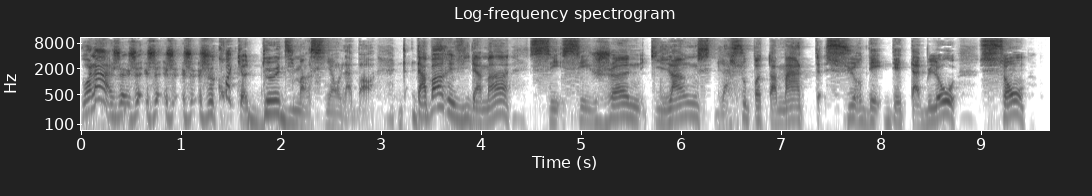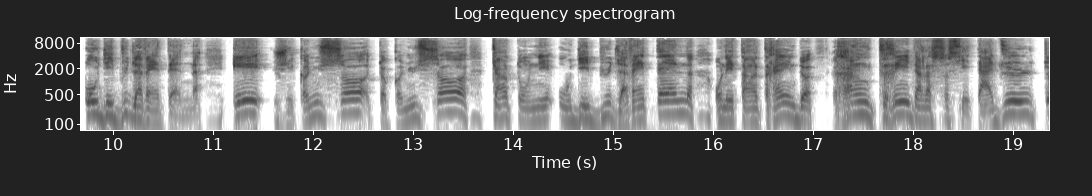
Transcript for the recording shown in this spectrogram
Voilà, je, je, je, je crois qu'il y a deux dimensions là-bas. D'abord, évidemment, ces, ces jeunes qui lancent de la soupe automate sur des, des tableaux sont au début de la vingtaine. Et j'ai connu ça, t'as connu ça, quand on est au début de la vingtaine, on est en train de rentrer dans la société adulte,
